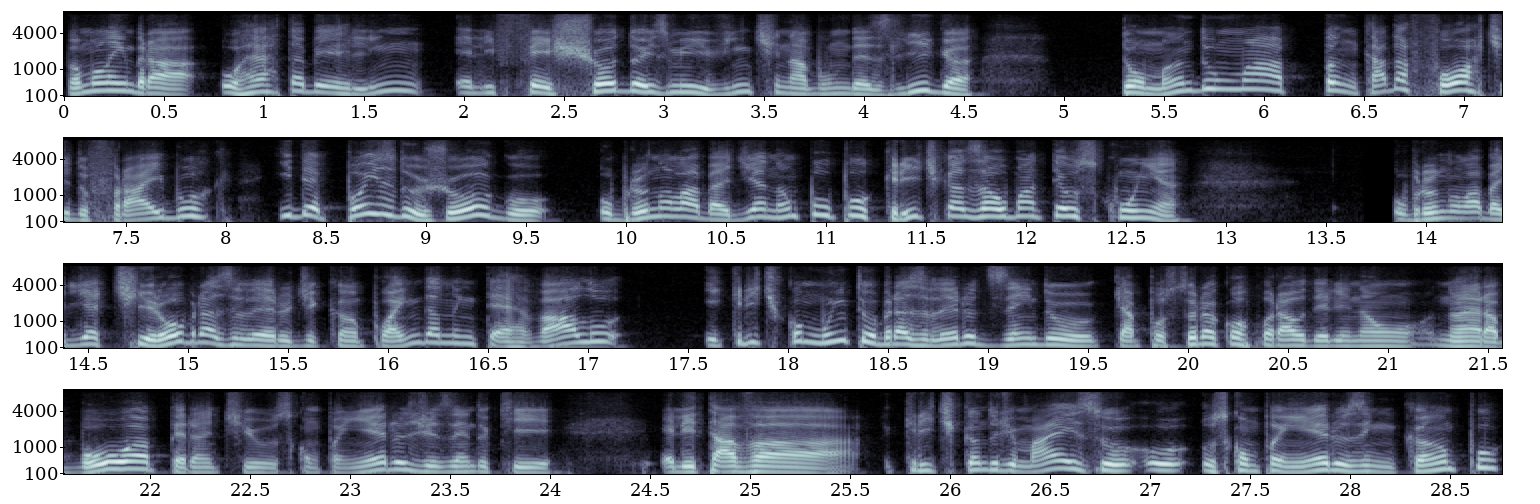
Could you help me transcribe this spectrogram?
Vamos lembrar, o Hertha Berlim ele fechou 2020 na Bundesliga tomando uma pancada forte do Freiburg e depois do jogo o Bruno Labadia não poupou críticas ao Matheus Cunha. O Bruno Labadia tirou o brasileiro de campo ainda no intervalo e criticou muito o brasileiro, dizendo que a postura corporal dele não, não era boa perante os companheiros, dizendo que ele estava criticando demais o, o, os companheiros em campo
